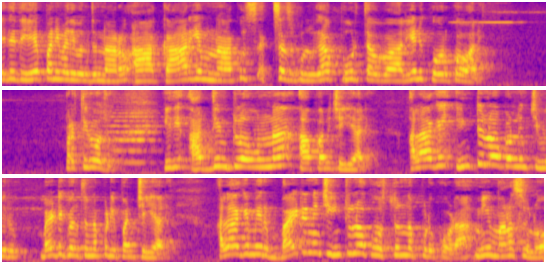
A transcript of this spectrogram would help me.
ఏదైతే ఏ పని మీద వెళ్తున్నారో ఆ కార్యం నాకు సక్సెస్ఫుల్గా పూర్తి అవ్వాలి అని కోరుకోవాలి. ప్రతిరోజు ఇది అద్దింట్లో ఉన్న ఆ పని చేయాలి అలాగే ఇంటి లోపల నుంచి మీరు బయటికి వెళ్తున్నప్పుడు ఈ పని చేయాలి అలాగే మీరు బయట నుంచి ఇంటిలోకి వస్తున్నప్పుడు కూడా మీ మనసులో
